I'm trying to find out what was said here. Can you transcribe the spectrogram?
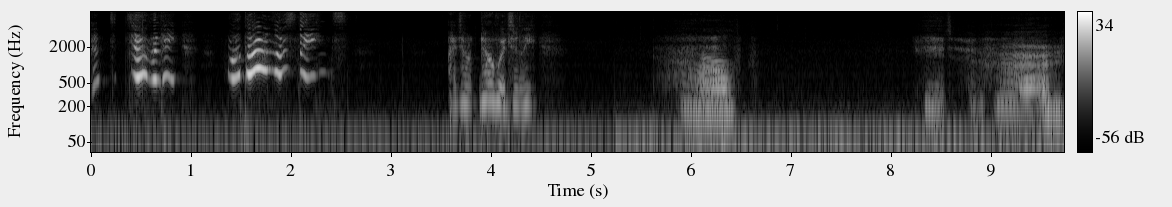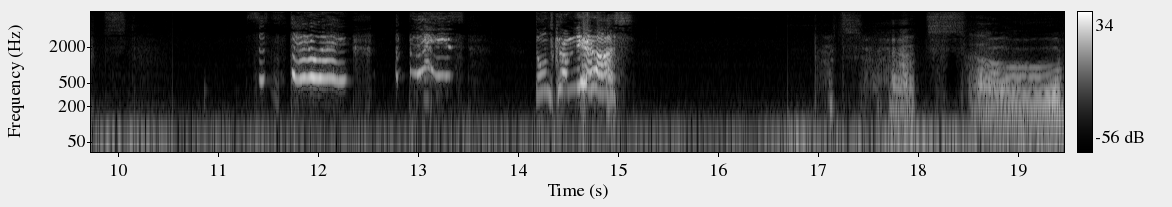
Germany! What are those things? I don't know, Italy. Help. It hurts. S- stay away! Please! Don't come near us! hurts so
